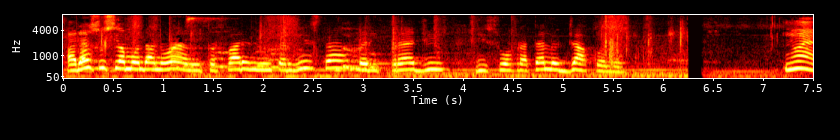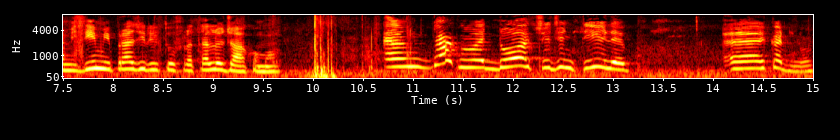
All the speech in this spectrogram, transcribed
Adesso siamo da Noemi per fare l'intervista per i pregi di suo fratello Giacomo. Noemi, dimmi i pregi di tuo fratello Giacomo. Giacomo è dolce, gentile, è carino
